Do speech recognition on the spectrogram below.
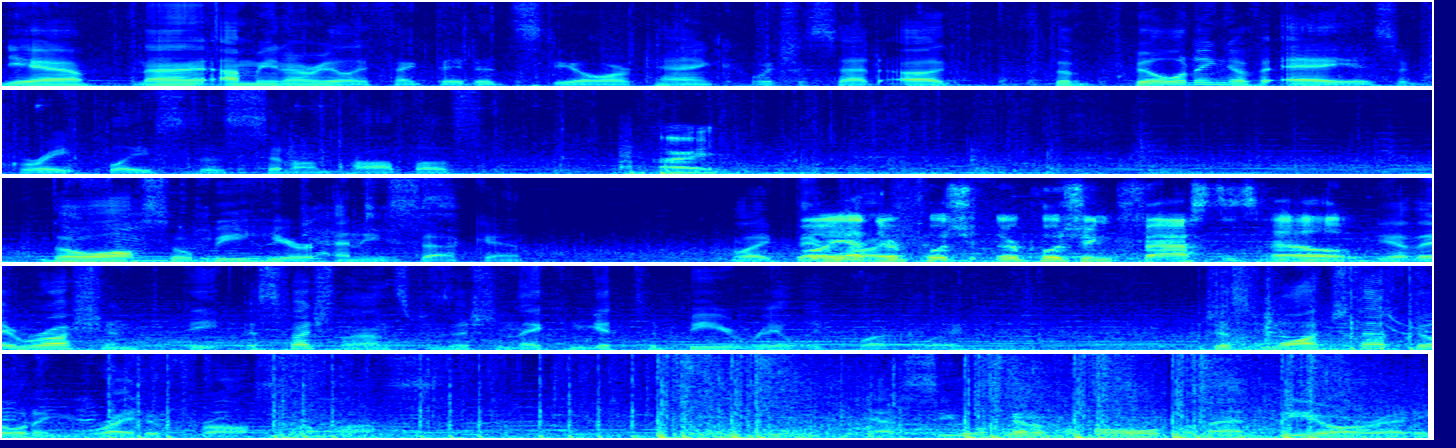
Yeah, I, I mean, I really think they did steal our tank, which is sad. Uh, the building of A is a great place to sit on top of. All right. They'll also be here any second. Like, they Well, yeah, they're pushing. They're pushing fast as hell. Yeah, they rush in, especially on this position. They can get to B really quickly. Just watch that building right across from us. Yeah, see, look at them, all of them at B already.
